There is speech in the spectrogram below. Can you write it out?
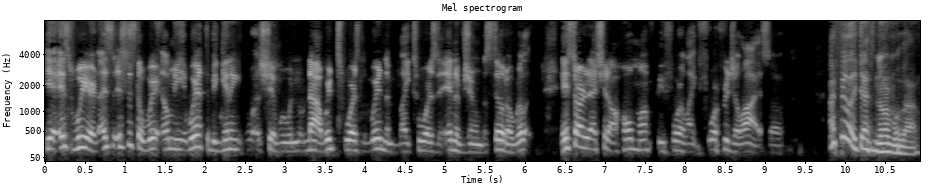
Yeah, it's weird. It's, it's just a weird. I mean, we're at the beginning. Well, shit, we're nah, we're towards we're in the like towards the end of June, but still though, we're, they started that shit a whole month before like Fourth of July. So I feel like that's normal though.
